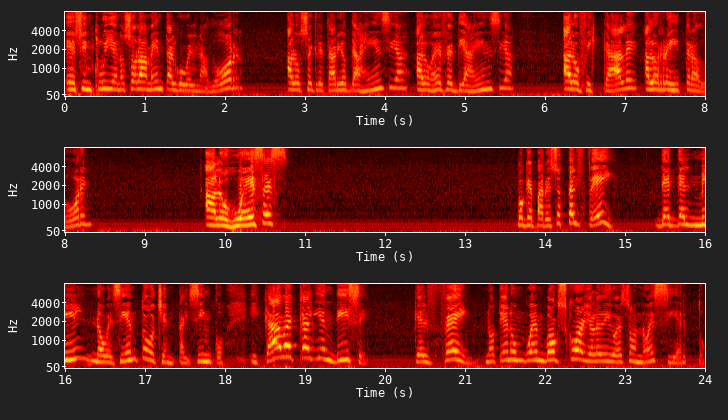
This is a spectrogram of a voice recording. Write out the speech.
Eso incluye no solamente al gobernador, a los secretarios de agencia, a los jefes de agencia, a los fiscales, a los registradores, a los jueces. Porque para eso está el FEI, desde el 1985. Y cada vez que alguien dice que el FEI no tiene un buen box score, yo le digo, eso no es cierto.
